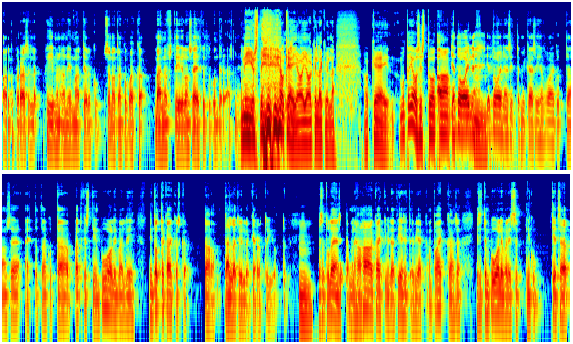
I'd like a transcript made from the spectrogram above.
alkuperäiselle hiimen animaatiolle, kun sanotaanko vaikka Man of Steel on 70-luvun teräsmies. Niin justi, okei, okay, joo, joo, kyllä, kyllä. Okei, okay. mutta joo, siis tuota... Ja toinen, mm. ja toinen sitten, mikä siihen vaikuttaa, on se, että tota, kun tämä pätkästiin puoliväliin, niin totta kai, koska tämä on tällä tyylillä kerrottu juttu. Mm. Se tulee ensin tämmöinen, haha, kaikki mitä tiesit ei viekään paikkaansa, ja sitten puolivälissä, niin kuin, tiedätkö,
